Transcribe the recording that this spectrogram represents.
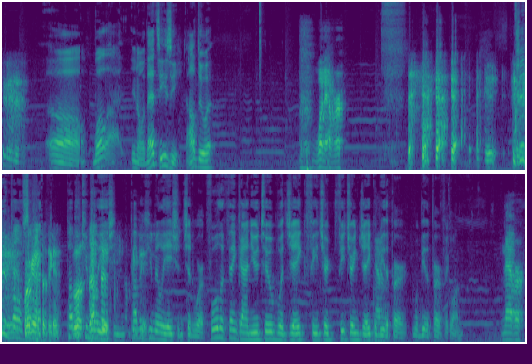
oh well, I, you know that's easy. I'll do it. Whatever. It should involve some do something. public Well, humiliation. Public humiliation should work. Fool to think on YouTube with Jake featured featuring Jake would be the per would be the perfect one. Never.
